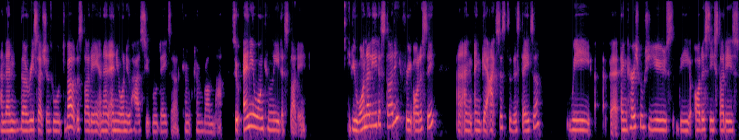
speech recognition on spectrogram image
and then the researchers will develop the study and then anyone who has suitable data can, can run that. So anyone can lead a study. If you want to lead a study through OHDSI and, and, and get access to this data, we uh, encourage people to use the OHDSI Studies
